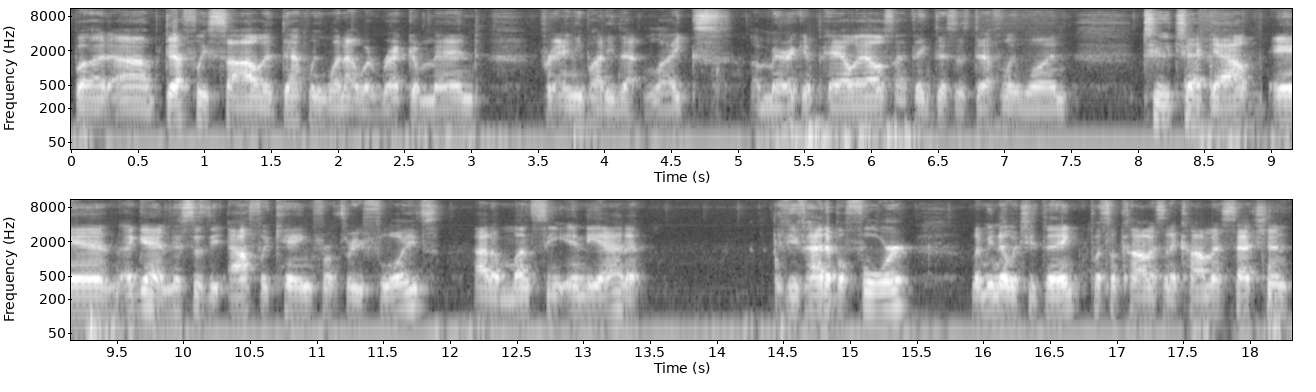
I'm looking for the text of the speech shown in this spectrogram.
But um, definitely solid. Definitely one I would recommend for anybody that likes American pale ales. I think this is definitely one to check out. And again, this is the Alpha King from Three Floyds out of Muncie, Indiana. If you've had it before, Let me know what you think. Put some comments in the comment section.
